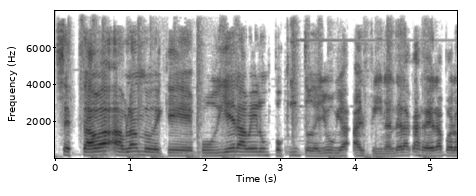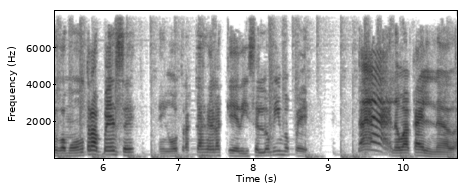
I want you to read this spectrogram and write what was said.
se estaba hablando de que pudiera haber un poquito de lluvia al final de la carrera, pero como otras veces en otras carreras que dicen lo mismo, pues ah, no va a caer nada.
